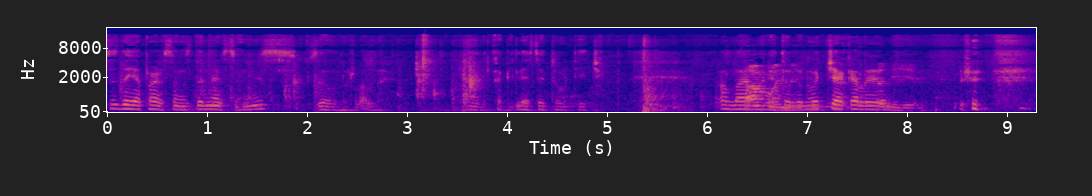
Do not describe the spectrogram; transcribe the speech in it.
Siz de yaparsanız, denerseniz güzel olur vallahi. Harika bir lezzet ortaya çıktı. Allah'a emanet olun. anneciğim.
